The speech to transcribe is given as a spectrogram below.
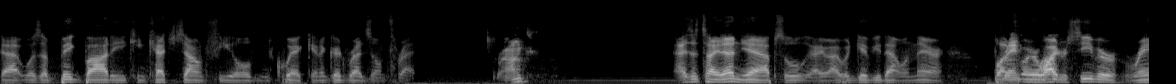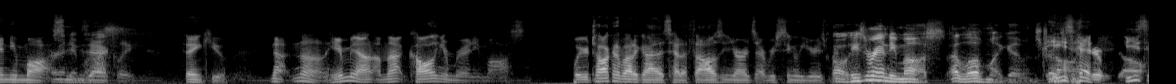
that was a big body, can catch downfield and quick and a good red zone threat? Gronk. As a tight end, yeah, absolutely. I, I would give you that one there. But Randy for a wide receiver, Randy Moss. Randy Moss. exactly. Thank you. No, no, no, hear me out. I'm not calling him Randy Moss. But you're talking about a guy that's had a thousand yards every single year. He's been Oh, he's Randy Moss. I love Mike Evans. He's oh, had Here we he's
